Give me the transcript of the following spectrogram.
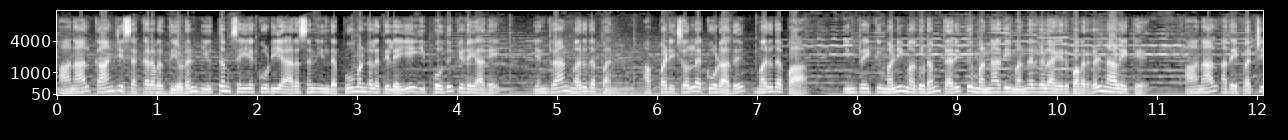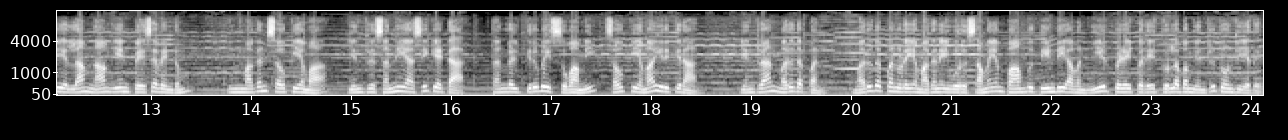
ஆனால் காஞ்சி சக்கரவர்த்தியுடன் யுத்தம் செய்யக்கூடிய அரசன் இந்த பூமண்டலத்திலேயே இப்போது கிடையாதே என்றான் மருதப்பன். அப்படி சொல்லக்கூடாது மருதப்பா. இன்றைக்கு மணிமகுடம் தரித்து மன்னாதி மன்னர்களாயிருப்பவர்கள் நாளைக்கு. ஆனால் அதை பற்றியெல்லாம் நாம் ஏன் பேச வேண்டும்? உன் மகன் சௌக்கியமா? என்று சன்னியாசி கேட்டார். தங்கள் கிருபை சுவாமி சௌக்கியமா இருக்கிறான் என்றான் மருதப்பன். மருதப்பனுடைய மகனை ஒரு சமயம் பாம்பு தீண்டி அவன் உயிர் பிழைப்பதே துர்லபம் என்று தோன்றியது.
